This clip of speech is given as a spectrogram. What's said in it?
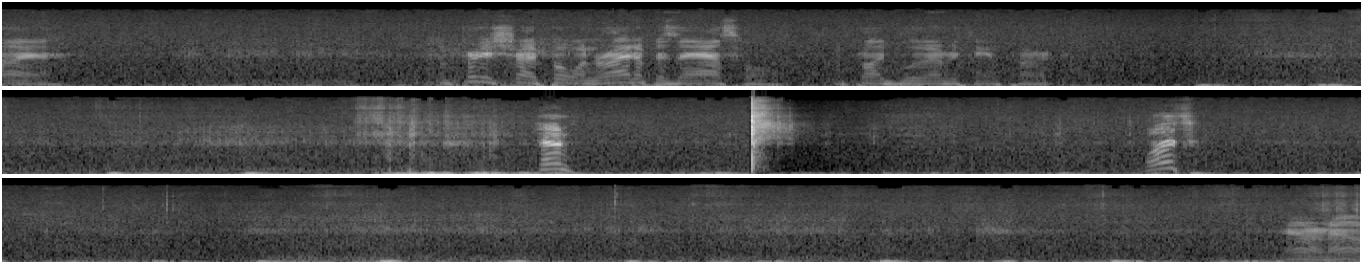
Oh yeah. I'm pretty sure I put one right up his asshole. It probably blew everything apart. Ken? What? I don't know.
